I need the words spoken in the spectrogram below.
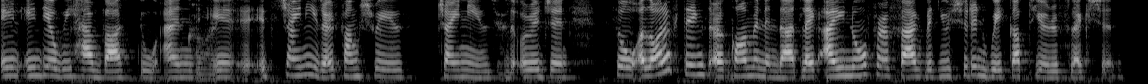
in India we have Vastu, and it's Chinese, right? Feng Shui is Chinese, the origin. So a lot of things are common in that. Like I know for a fact that you shouldn't wake up to your reflection,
